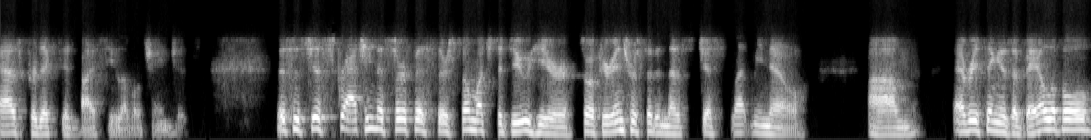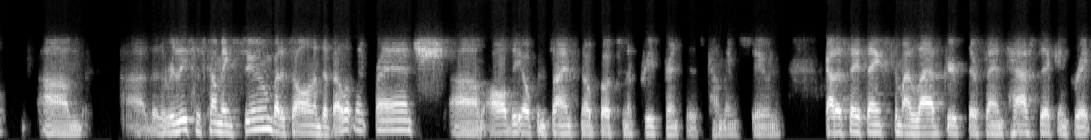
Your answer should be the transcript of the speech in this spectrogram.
as predicted by sea level changes. This is just scratching the surface. There's so much to do here. So if you're interested in this, just let me know. Um, everything is available. Um, uh, the release is coming soon, but it's all in the development branch. Um, all the open science notebooks and the preprint is coming soon. Got to say thanks to my lab group. They're fantastic and great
